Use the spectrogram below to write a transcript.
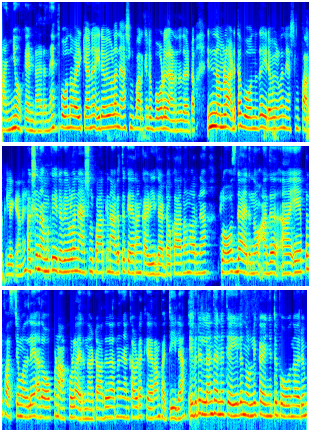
മഞ്ഞും ഒക്കെ ഉണ്ടായിരുന്നേ. പോകുന്ന വഴിക്കാണ് ഇരവികുളം നാഷണൽ പാർക്കിന്റെ ബോർഡ് കാണുന്നത് കേട്ടോ. ഇനി നമ്മൾ അടുത്ത പോകുന്നത് ഇരവികുളം നാഷണൽ പാർക്കിലേക്കാണ്. പക്ഷെ നമുക്ക് ഇരവികുളം നാഷണൽ പാർക്കിനകത്ത് കയറാൻ കഴിയില്ല കേട്ടോ. കാരണം എന്ന് പറഞ്ഞാൽ ക്ലോസ്ഡ് ആയിരുന്നു. അത് ഏപ്രിൽ ഫസ്റ്റ് മുതലേ അത് ഓപ്പൺ ആക്കുള്ളായിരുന്നു കേട്ടോ. അത് കാരണം ഞങ്ങൾക്ക് അവിടെ കയറാൻ പറ്റിയില്ല. ഇവരെല്ലാം തന്നെ തേയില നുള്ളി കഴിഞ്ഞിട്ട് പോകുന്നവരും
